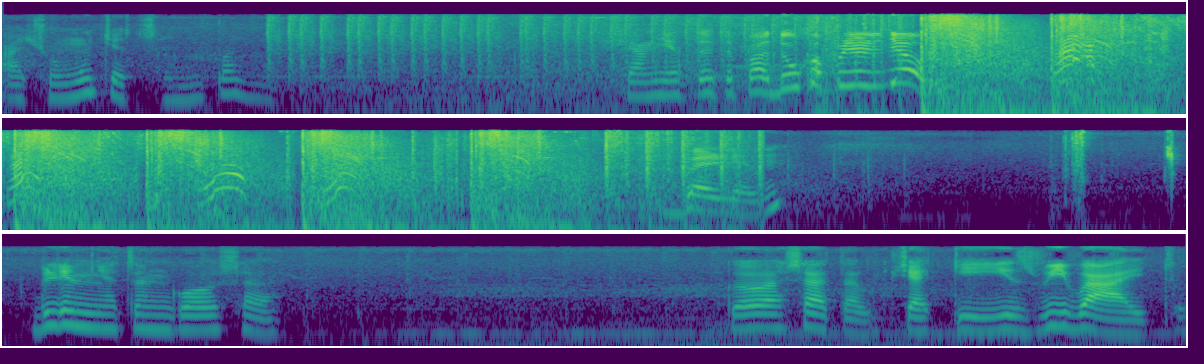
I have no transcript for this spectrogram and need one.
А что мутятся, не понятно. Сейчас мне кто-то по духу прилетел. Блин. Блин, мне там голоса. Голоса там всякие извиваются.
